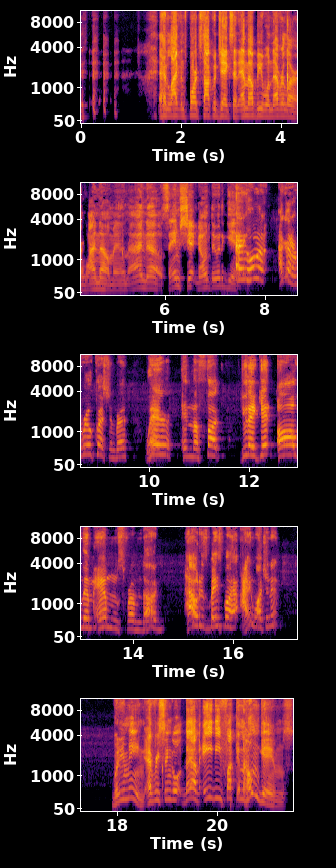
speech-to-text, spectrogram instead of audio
and live in sports talk with Jake said MLB will never learn. I know, man. I know. Same shit going through it again. Hey, hold on. I got a real question, bro. Where in the fuck do they get all them M's from, dog? How does baseball? Ha- I ain't watching it. What do you mean? Every single they have 80 fucking home games.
